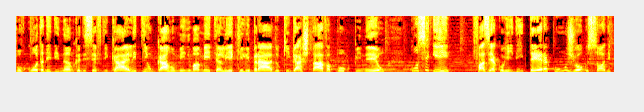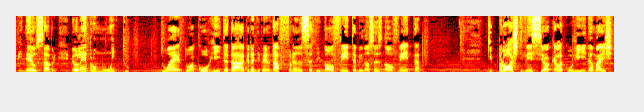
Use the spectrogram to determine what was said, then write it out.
por conta de dinâmica de safety car, ele tinha um carro minimamente ali equilibrado, que gastava pouco pneu, conseguir fazer a corrida inteira com um jogo só de pneu, sabe? Eu lembro muito de uma, de uma corrida da Grande Prêmio da França de 90, 1990, que Prost venceu aquela corrida, mas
